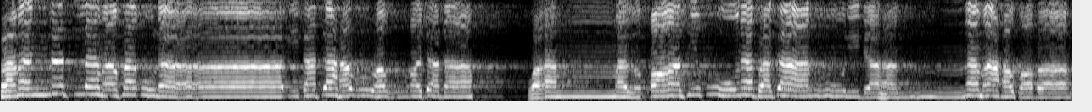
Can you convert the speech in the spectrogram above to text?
فمن أسلم فأولئك تهروا رشدا. وأما القاسطون فكانوا لجهنم حطبا.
